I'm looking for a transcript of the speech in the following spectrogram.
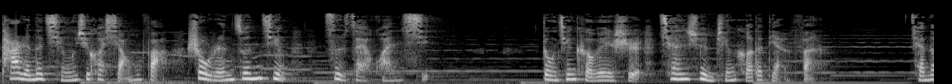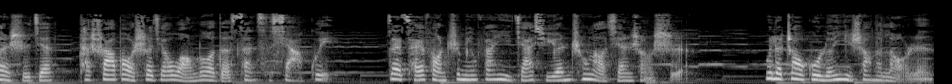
他人的情绪和想法，受人尊敬，自在欢喜。董卿可谓是谦逊平和的典范。前段时间，他刷爆社交网络的三次下跪，在采访知名翻译家许渊冲老先生时，为了照顾轮椅上的老人，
